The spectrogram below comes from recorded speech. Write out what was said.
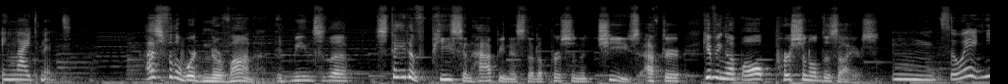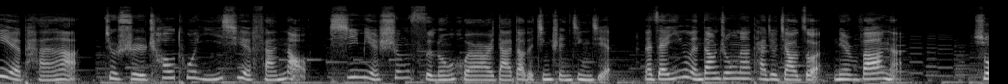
enlightenment。As for the word nirvana, it means the state of peace and happiness that a person achieves after giving up all personal desires. 嗯，所谓涅槃啊，就是超脱一切烦恼、熄灭生死轮回而达到的精神境界。那在英文当中呢，它就叫做 nirvana。So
